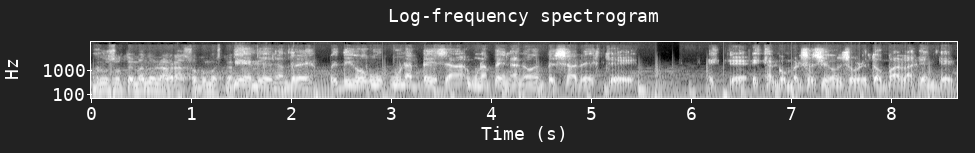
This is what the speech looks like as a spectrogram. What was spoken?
Ruso, te mando un abrazo. ¿Cómo estás? Bien, bien, Andrés. Digo, una pesa, una pena, ¿no? Empezar este, este, esta conversación, sobre todo para la gente,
